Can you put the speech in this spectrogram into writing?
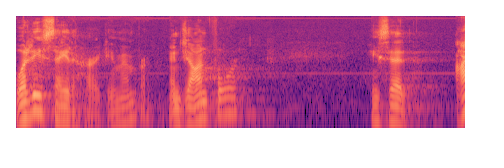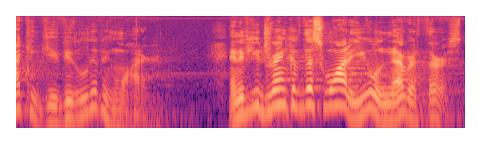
What did he say to her? Do you remember? In John 4? He said, I can give you living water. And if you drink of this water, you will never thirst.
